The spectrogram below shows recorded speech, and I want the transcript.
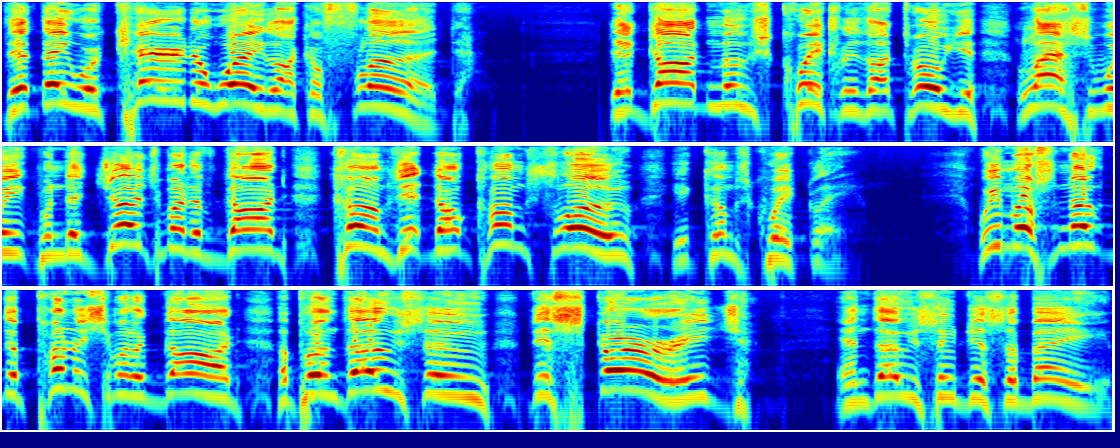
that they were carried away like a flood that God moves quickly, as I told you last week. When the judgment of God comes, it don't come slow, it comes quickly. We must note the punishment of God upon those who discourage and those who disobey.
